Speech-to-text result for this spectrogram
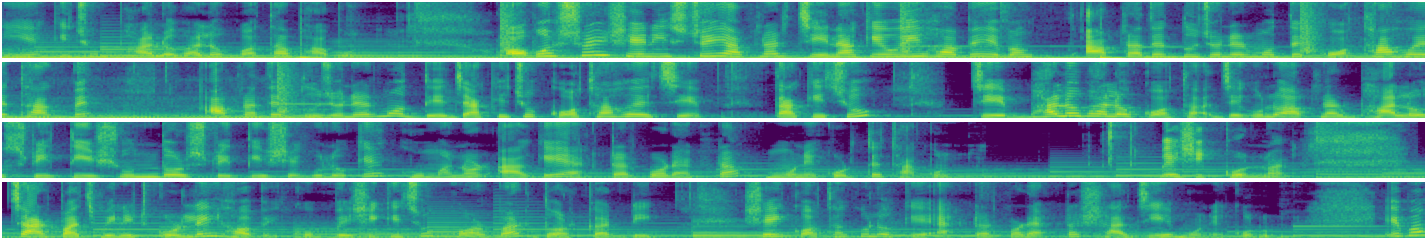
নিয়ে কিছু ভালো ভালো কথা ভাবুন। অবশ্যই সে নিশ্চয়ই আপনার চেনা কেউই হবে এবং আপনাদের দুজনের মধ্যে কথা হয়ে থাকবে। আপনাদের দুজনের মধ্যে যা কিছু কথা হয়েছে, তা কিছু যে ভালো ভালো কথা যেগুলো আপনার ভালো স্মৃতি, সুন্দর স্মৃতি সেগুলোকে ঘুমানোর আগে একটার পর একটা মনে করতে থাকুন। বেশিক্ষণ নয়। চার পাঁচ মিনিট করলেই হবে, খুব বেশি কিছু করবার দরকার নেই। সেই কথাগুলোকে একটার পর একটা সাজিয়ে মনে করুন এবং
